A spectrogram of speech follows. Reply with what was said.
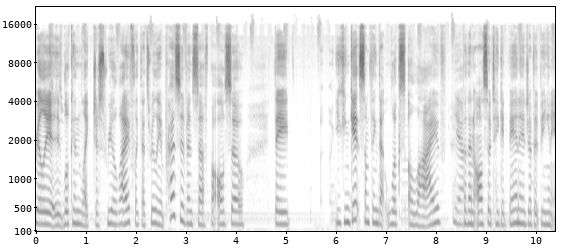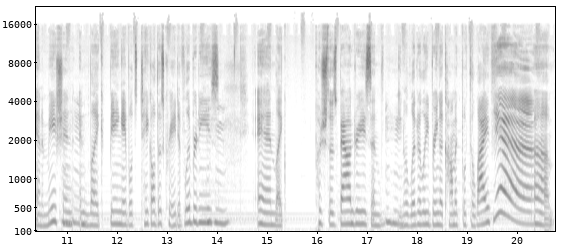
really eh, looking like just real life like that's really impressive and stuff but also they you can get something that looks alive yeah. but then also take advantage of it being an animation Mhm. and like being able to take all those creative liberties Mhm. and like push those boundaries and Mhm. you know literally bring a comic book to life Yeah. um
